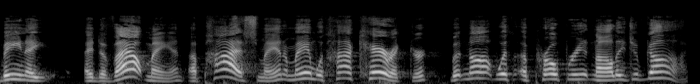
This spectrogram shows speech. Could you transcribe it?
being a, a devout man, a pious man, a man with high character, but not with appropriate knowledge of God.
